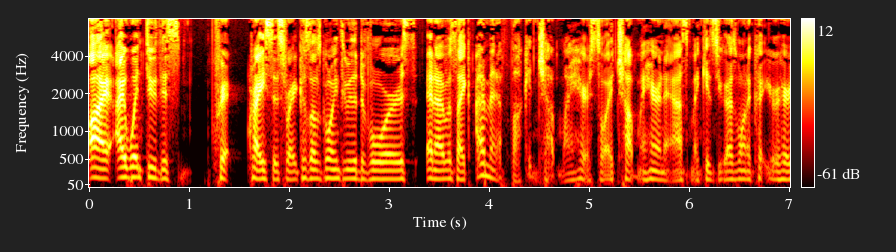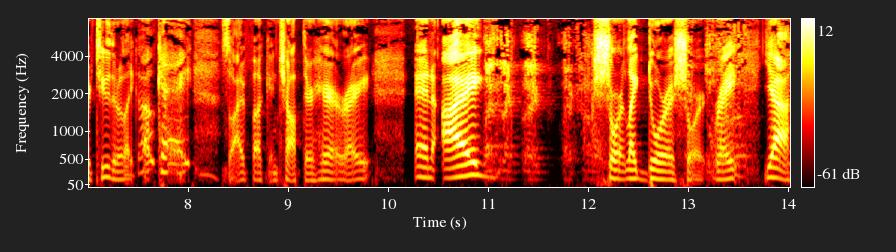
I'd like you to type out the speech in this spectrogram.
I I went through this crisis, right? Because I was going through the divorce, and I was like, I'm gonna fucking chop my hair. So I chopped my hair, and I asked my kids, "You guys want to cut your hair too?" They're like, "Okay." So I fucking chopped their hair, right? And I Like, like, like, short, like Dora short, right? Yeah.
